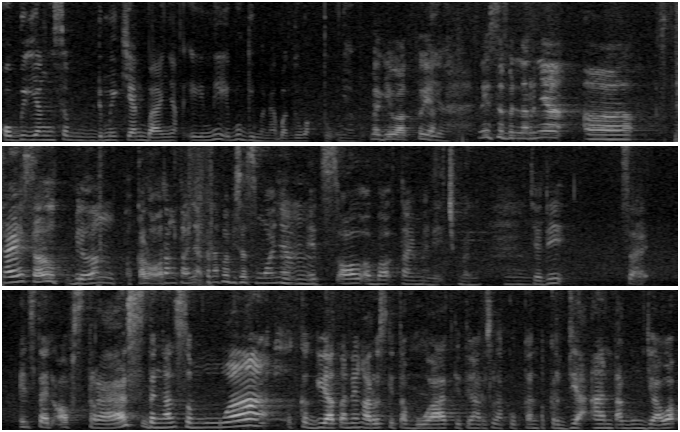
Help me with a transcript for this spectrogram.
hobi yang sedemikian banyak ini, Ibu gimana bagi waktunya Bu? Bagi waktu ya. Iya. Ini sebenarnya eh, saya selalu bilang kalau orang tanya kenapa bisa semuanya, it's all about time management. Mm. Jadi saya instead of stress dengan semua kegiatan yang harus kita buat, kita harus lakukan pekerjaan, tanggung jawab,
